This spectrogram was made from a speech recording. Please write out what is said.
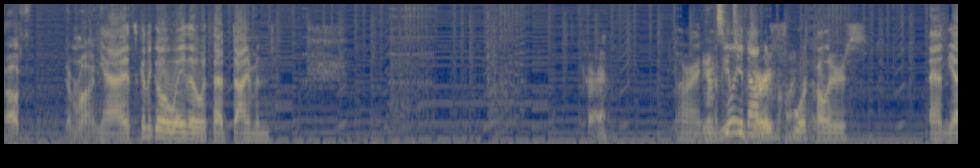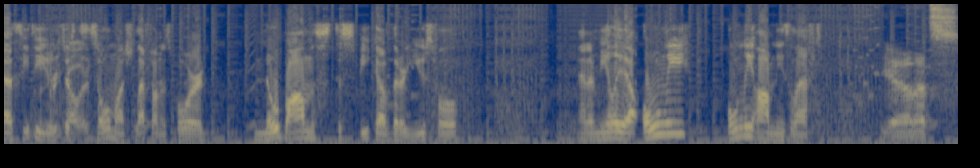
Oh, never mind. yeah, it's gonna go away though with that diamond. Okay. Alright, Amelia CT down very to behind, four though. colors. And yeah, CT Three was just colors. so much left on his board. No bombs to speak of that are useful. And Amelia only only Omnis left. Yeah, that's.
